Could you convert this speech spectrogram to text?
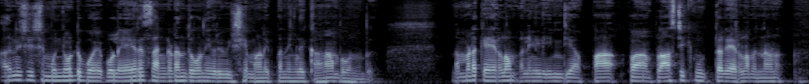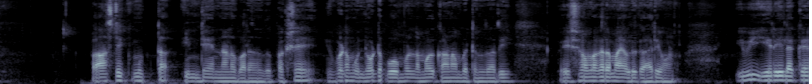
അതിനുശേഷം മുന്നോട്ട് പോയപ്പോൾ ഏറെ സങ്കടം തോന്നിയ ഒരു വിഷയമാണ് ഇപ്പം നിങ്ങൾ കാണാൻ പോകുന്നത്. നമ്മുടെ കേരളം അല്ലെങ്കിൽ ഇന്ത്യ പ്ലാസ്റ്റിക് മുക്ത കേരളം എന്നാണ് പ്ലാസ്റ്റിക് മുക്ത ഇന്ത്യ എന്നാണ് പറയുന്നത്. പക്ഷേ ഇവിടെ മുന്നോട്ട് പോകുമ്പോൾ നമുക്ക് കാണാൻ പറ്റുന്നത് അതി വിഷമകരമായ ഒരു കാര്യമാണ്. ഈ ഏരിയയിലൊക്കെ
